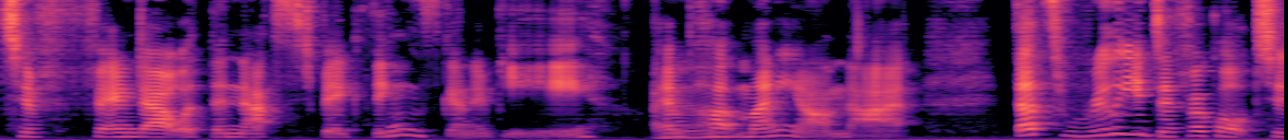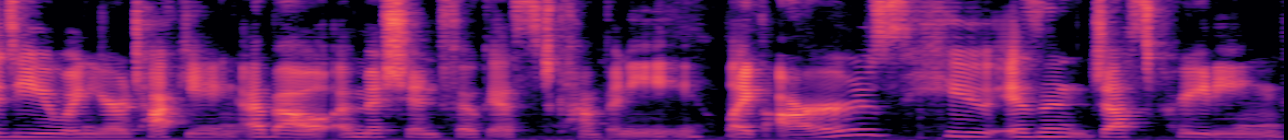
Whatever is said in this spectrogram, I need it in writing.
to find out what the next big thing's going to be and mm-hmm. put money on that. that's really difficult to do when you're talking about a mission focused company like ours who isn't just creating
